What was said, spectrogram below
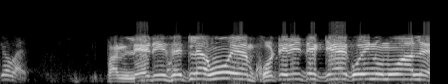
કહેવાય. પણ લેડીઝ એટલે હું એમ ખોટી રીતે ક્યાંય કોઈનું ન હાલે.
